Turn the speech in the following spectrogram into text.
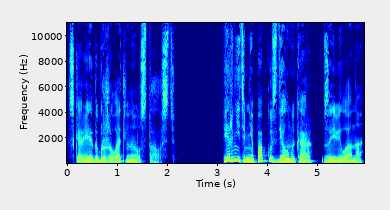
скорее доброжелательная усталость. «Верните мне папку с делом Икара», — заявила она,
